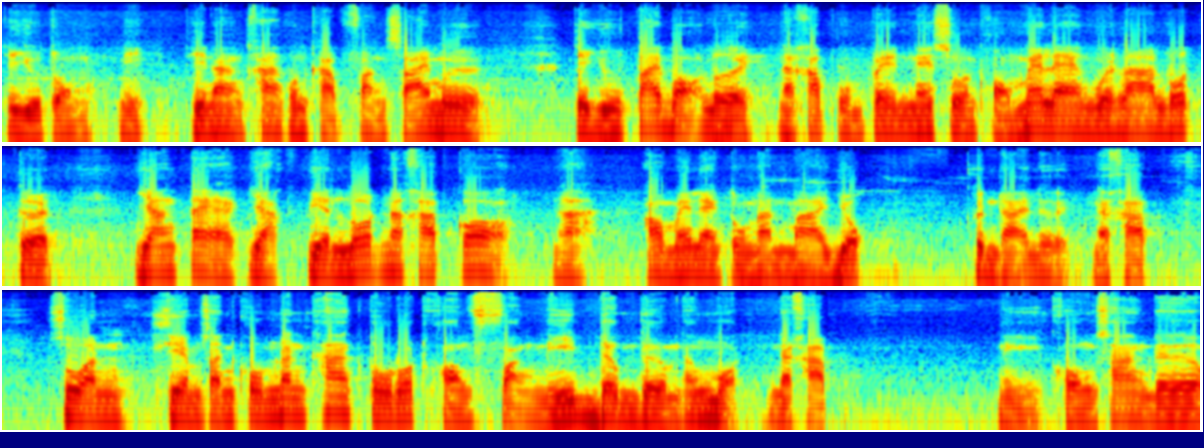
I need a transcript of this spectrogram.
จะอยู่ตรงนี่ที่นั่งข้างคนขับฝั่งซ้ายมือ จะอยู่ใต้เบาะเลยนะครับผมเป็นในส่วนของแม่แรงเวลารถเกิดยางแตกอยากเปลี่ยนรถนะครับก็นะเอาแม่แรงตรงนั้นมายกขึ้นได้เลยนะครับ ส่วนเสียมสันคมด้านข้างตัวรถของฝั่งนี้เดิมๆทั้งหมดนะครับนี่โครงสร้างเดิม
